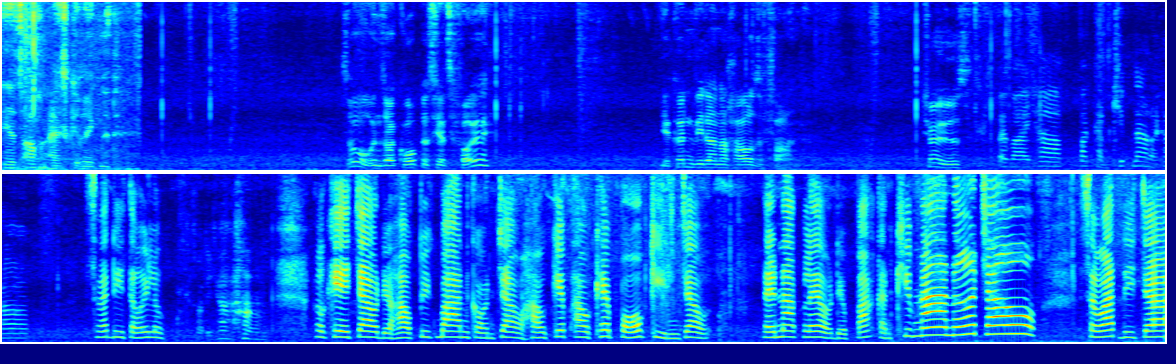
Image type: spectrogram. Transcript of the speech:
Jetzt auch Eis geregnet. So, unser Korb ist jetzt voll. Wir können wieder nach Hause fahren. Tschüss. บายบายครับปักกันคลิปหน้านะครับ สวัสดีตัวลูก สวัสดีค่ะโอเคเจ้าเดี๋ยวเฮาปิกบ้านก่อนเจ้าเฮาเก็บเอาแค่ปอกินเจ้า ได้นักแล้ว เดี๋ยวปะกันคลิปหน้าเนอะเจ้า สวัสดีเจ้า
